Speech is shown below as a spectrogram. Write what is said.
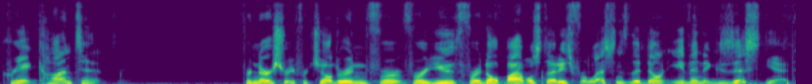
Create content for nursery, for children, for, for youth, for adult Bible studies, for lessons that don't even exist yet.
